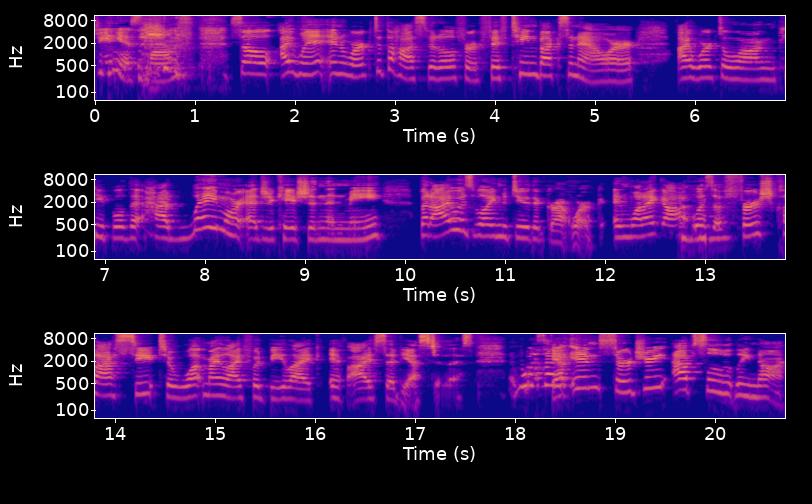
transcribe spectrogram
Genius, mom. so I went and worked at the hospital for 15 bucks an hour. I worked along people that had way more education than me, but I was willing to do the grunt work. And what I got mm-hmm. was a first class seat to what my life would be like if I said yes to this. Was yep. I in surgery? Absolutely not.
